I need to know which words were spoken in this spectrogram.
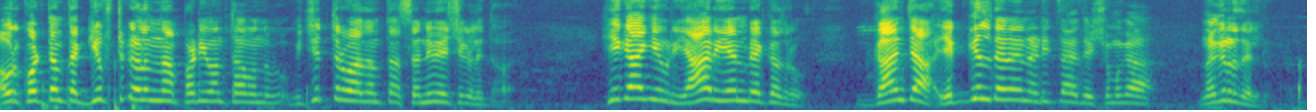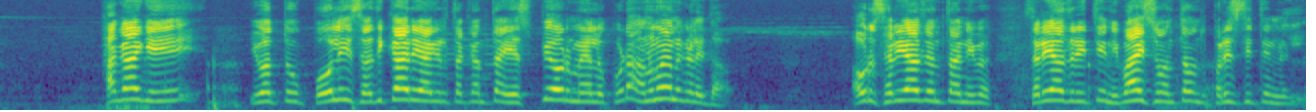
ಅವ್ರು ಕೊಟ್ಟಂಥ ಗಿಫ್ಟ್ಗಳನ್ನು ಪಡೆಯುವಂಥ ಒಂದು ವಿಚಿತ್ರವಾದಂಥ ಸನ್ನಿವೇಶಗಳಿದ್ದಾವೆ. ಹೀಗಾಗಿ ಇವ್ರು ಯಾರು ಏನು ಬೇಕಾದರೂ ಗಾಂಜಾ ಎಗ್ಗಿಲ್ದೇ ನಡೀತಾ ಇದೆ ಶಿವಮೊಗ್ಗ ನಗರದಲ್ಲಿ. ಹಾಗಾಗಿ ಇವತ್ತು ಪೊಲೀಸ್ ಅಧಿಕಾರಿ ಆಗಿರ್ತಕ್ಕಂಥ ಎಸ್ ಪಿ ಅವ್ರ ಮೇಲೂ ಕೂಡ ಅನುಮಾನಗಳಿದ್ದಾವೆ ಅವರು ಸರಿಯಾದಂಥ ನಿವ ಸರಿಯಾದ ರೀತಿ ನಿಭಾಯಿಸುವಂಥ ಒಂದು ಪರಿಸ್ಥಿತಿನಿಲ್ಲ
